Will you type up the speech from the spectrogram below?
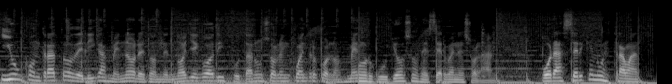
Y un contrato de ligas menores donde no llegó a disputar un solo encuentro con los menos orgullosos de ser venezolano, por hacer que nuestra banda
